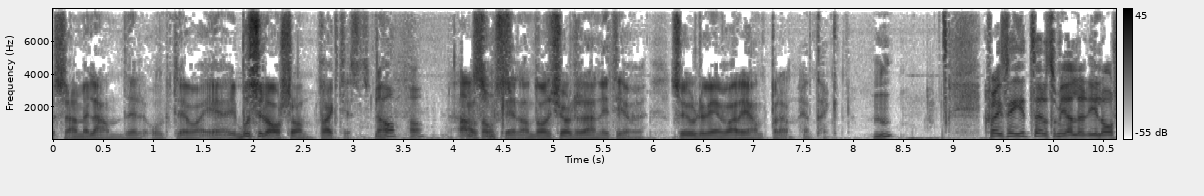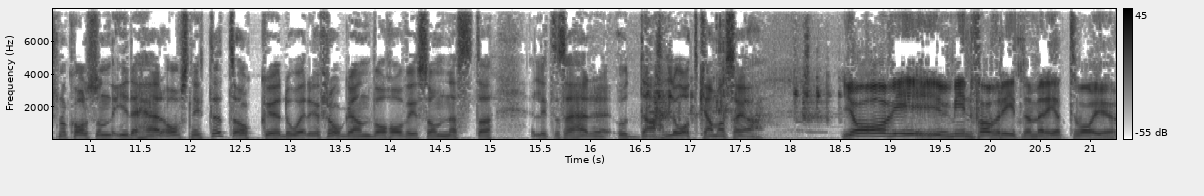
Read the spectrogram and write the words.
Sven Melander och det var eh, Bosse Larsson faktiskt. Jaha, ja. Allsångsledaren. De körde den i tv. Så gjorde vi en variant på den helt enkelt. Crazy Hits är det som gäller i Larsson och Karlsson i det här avsnittet och eh, då är det ju frågan vad har vi som nästa lite så här eh, udda låt kan man säga. Ja, vi, min favorit nummer ett var ju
